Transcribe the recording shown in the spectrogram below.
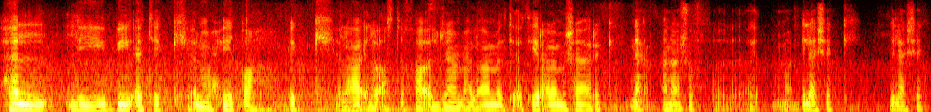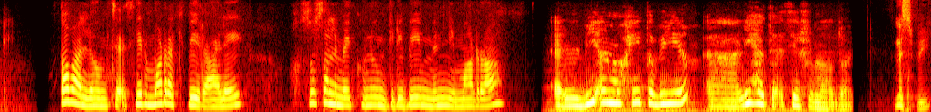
هل لبيئتك المحيطة بك العائلة الأصدقاء الجامعة العمل تأثير على مشاعرك؟ نعم أنا أشوف آه، بلا شك بلا شك. طبعا لهم تأثير مرة كبير علي خصوصا لما يكونون قريبين مني مرة. البيئة المحيطة بي آه، لها تأثير في الموضوع. نسبي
